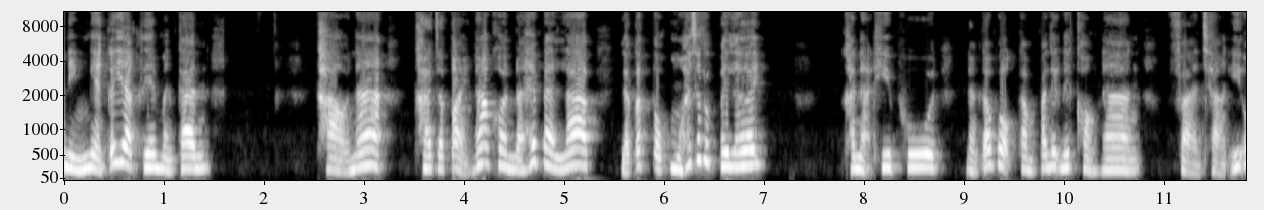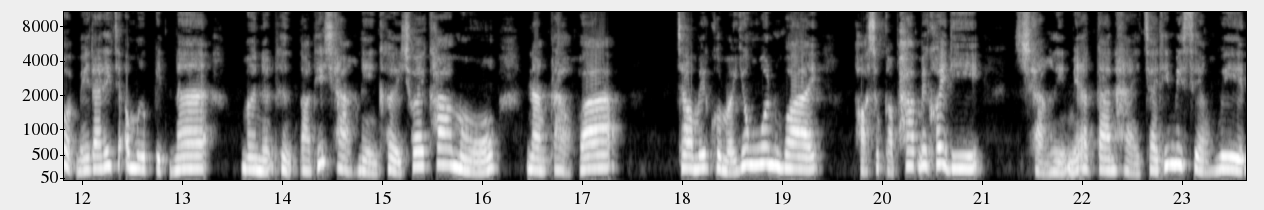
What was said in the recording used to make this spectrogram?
หนิงเหนียงก็อยากเรียนเหมือนกันข่าวหน้าข้าจะต่อยหน้าคนร้ายให้แบนราบ แล้วก็ตบหมูให้สรุปไปเลย ขณะที่พูดนางก็บอกกำปั้นเล็กๆของนาง ฝ่านฉางอี้อดไม่ได้ที่จะเอามือปิดหน้า เมื่อนึกถึงตอนที่ฉางหนิงเคยช่วยฆ่าหมู นางกล่าวว่า เจ้าไม่ควรมายุ่งวุ่นวายเพราะสุขภาพไม่ค่อยดีฉางหนิงมีอาการหายใจที่มีเสียงหวีด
